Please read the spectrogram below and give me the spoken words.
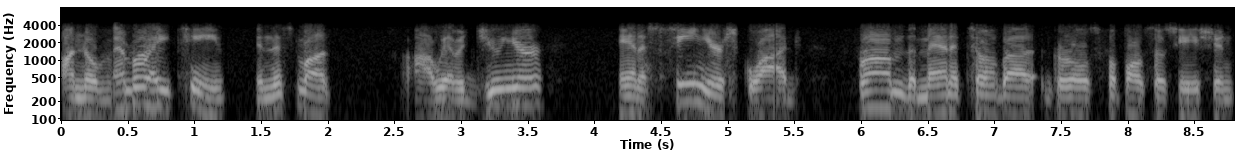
On November 18th in this month, uh, we have a junior and a senior squad from the Manitoba Girls Football Association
